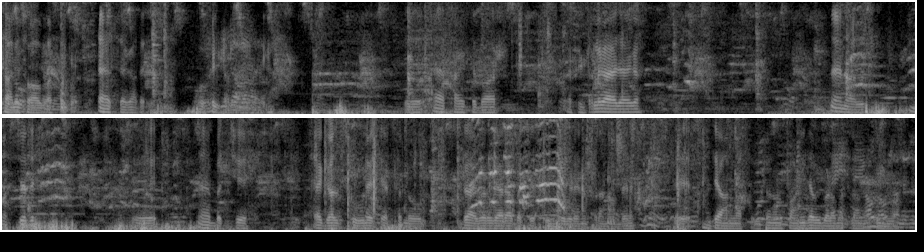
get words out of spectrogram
ਸਾਲੇ ਸਵਾਬ ਵਾਸਤੇ ਕਿ ਇਸ ਜਗ੍ਹਾ ਤੇ ਉਹ ਫਿਲਟਰ ਲਾਇਆ ਜਾਏਗਾ। ਤੇ ਇਸ ਸਾਈਡ ਤੇ ਬਾਹਰ ਫਿਲਟਰ ਲਗਾਇਆ ਜਾਏਗਾ। ਇਹ ਨਾਲ ਮਸਜਿਦ ਹੈ ਤੇ ਬੱਚੇ, ਇਹ ਗਰਲ ਸਕੂਲ ਹੈ, ਇੱਥੇ ਅਕਸਰ ਲੋਕ ਡਰਾਈਵਰ ਵਗੈਰਾ ਬੱਚੇ ਸਕੂਲ ਦੇ ਜਿਹੜੇ ਨੇ ਪੜ੍ਹਨ ਆਉਂਦੇ ਨੇ। ਤੇ ਇਮਤਿਹਾਨ ਵਾਸਤੇ ਵੀ ਉਹਨਾਂ ਨੂੰ ਪਾਣੀ ਦਾ ਵੀ ਬੜਾ ਮਸਲਾ ਹੁੰਦਾ ਪੀਣ ਵਾਸਤੇ।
